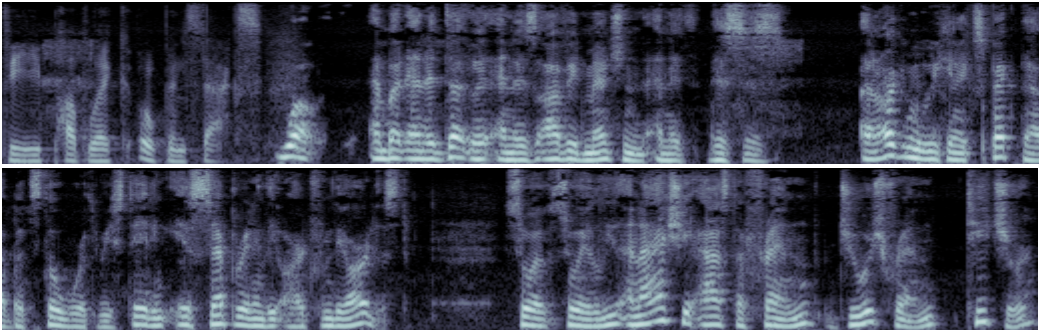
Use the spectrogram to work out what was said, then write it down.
the public open stacks Well, and but and it does, and as Avid mentioned, and it, this is an argument we can expect that, but still worth restating, is separating the art from the artist. So, so and I actually asked a friend, Jewish friend, teacher,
